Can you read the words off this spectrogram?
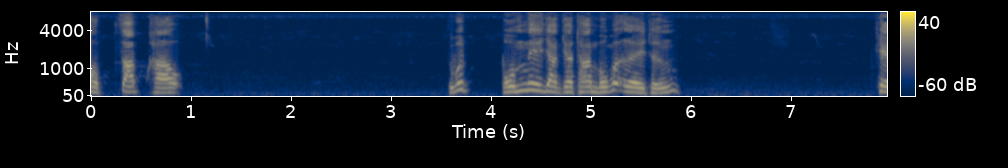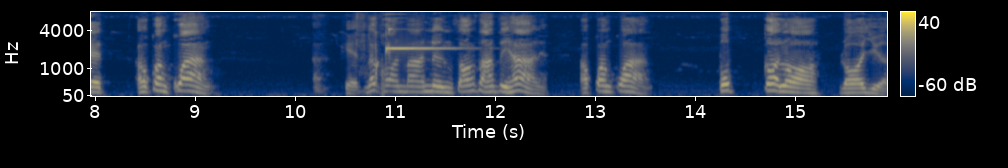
ตบซับเขาสมมติ ผมนี่อยากจะทำผมก็เอ่ยถึง เขตเอากว้างๆเขตนครมาหนึ่งสองสามสี่ห้าเนี่ย เอากว้างๆปุ๊บก็รอรอเหยื่อ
